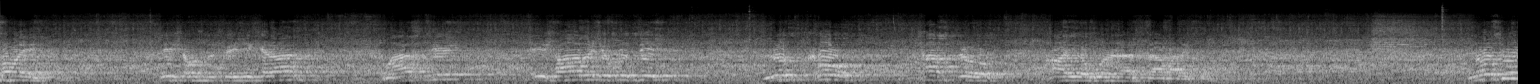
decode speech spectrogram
সময়ে, সেই সমস্ত সৈনিকেরা। আজকে এই সমাবেশে উপস্থিত লক্ষ ছাত্র ভাই ও বোনেরা, আসসালাম আলাইকুম। নতুন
